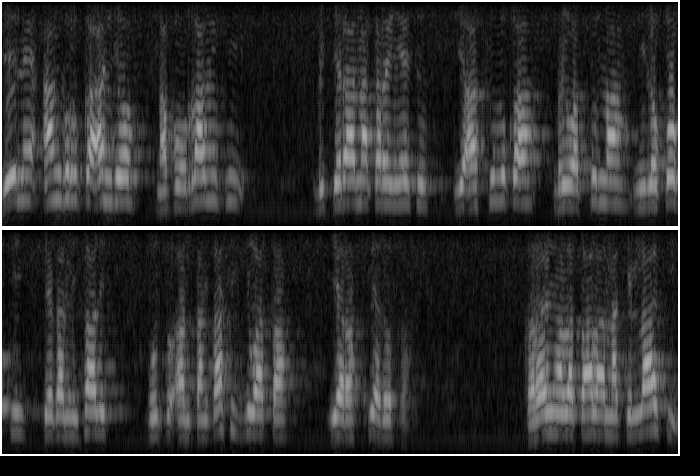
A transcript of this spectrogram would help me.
Jene angguru ka anjo napo rangi ki bicara na kareng Yesus ya asuluka briwatuna nilokoki tekan nisalik untuk antang kasih jiwata ya rahasia dosa. Karena Allah Ta'ala nakilaki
